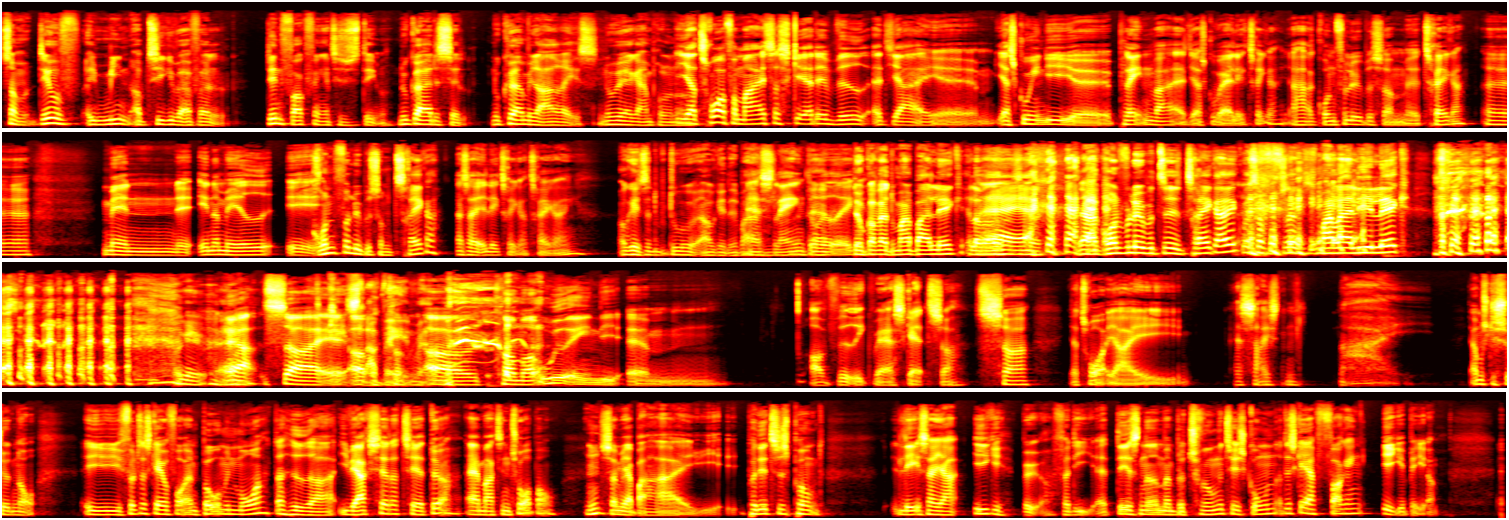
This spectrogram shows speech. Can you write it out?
som, det er jo i min optik i hvert fald, det er en fuckfinger til systemet. Nu gør jeg det selv. Nu kører jeg mit eget race. Nu vil jeg gerne prøve noget. Jeg tror for mig, så sker det ved, at jeg, øh, jeg skulle egentlig, øh, planen var, at jeg skulle være elektriker. Jeg har grundforløbet som øh, trækker, øh, men øh, ender med, øh, Grundforløbet som trækker? altså elektriker trækker, ikke? Okay, så du, du okay, det er bare... Ja, slang, du ja, ved, ikke? Det kan godt være, du mangler bare læg, eller hvad? Ja, ja. Jeg har grundforløbet til trækker, ikke? Men så, så mangler jeg lige læg. okay, ja. Ja, så øh, og, og, af, mand. og kommer ud egentlig, øhm, og ved ikke, hvad jeg skal så. Så jeg tror, jeg er 16. Nej, jeg er måske 17 år. I fødselsdagsgave får jeg en bog af min mor, der hedder Iværksætter til at dør af Martin Thorborg, Mm. som jeg bare på det tidspunkt læser jeg ikke bøger, fordi at det er sådan noget, man blev tvunget til i skolen, og det skal jeg fucking ikke bede om.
